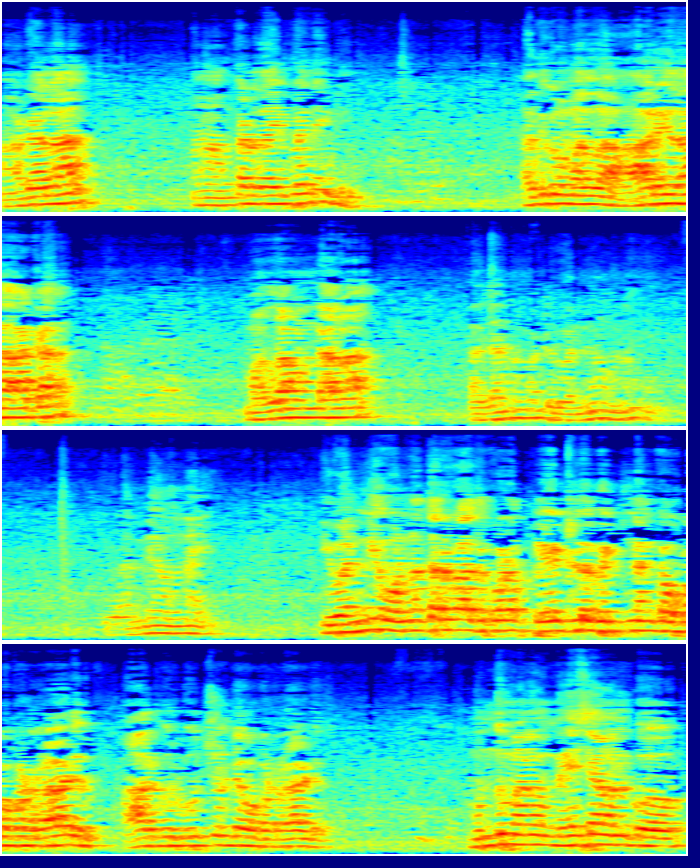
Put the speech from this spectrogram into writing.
ఆగలా అంతటిది అయిపోయింది అదిగో మళ్ళా ఆరేదాకా మళ్ళా ఉండాలా? అదన్నమాట ఇవన్నీ ఉన్నాయి. ఇవన్నీ ఉన్నాయి. ఇవన్నీ ఉన్న తర్వాత కూడా ప్లేట్లో పెట్టినాక ఒకటి రాడు. ఆరుగురు కూర్చుంటే ఒకటి రాడు. ముందు మనం వేసామనుకో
